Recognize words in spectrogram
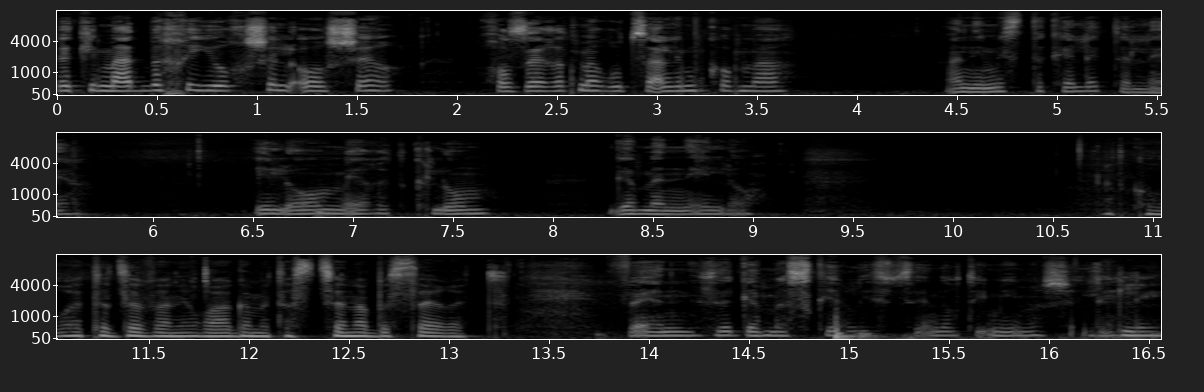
וכמעט בחיוך של אושר, חוזרת מרוצה למקומה. אני מסתכלת עליה. היא לא אומרת כלום, גם אני לא. את קוראת את זה ואני רואה גם את הסצנה בסרט. וזה גם מזכיר לי סצנות עם אמא שלי. לי.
